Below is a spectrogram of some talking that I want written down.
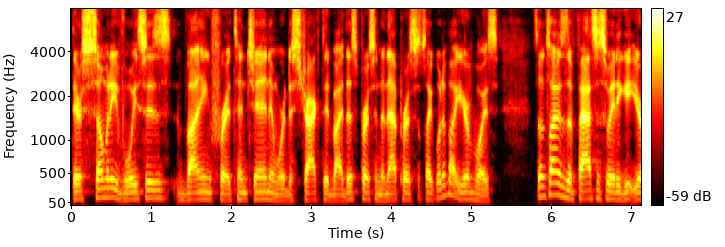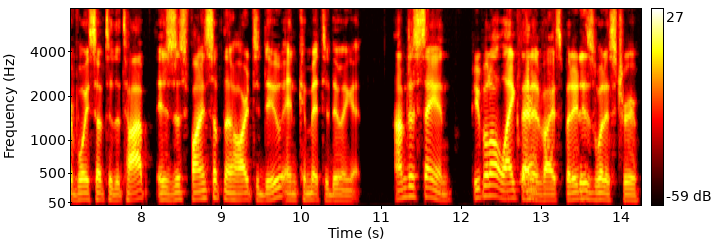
there's so many voices vying for attention and we're distracted by this person and that person. It's like, what about your voice? Sometimes the fastest way to get your voice up to the top is just find something hard to do and commit to doing it. I'm just saying, people don't like that yeah. advice, but it is what is true.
